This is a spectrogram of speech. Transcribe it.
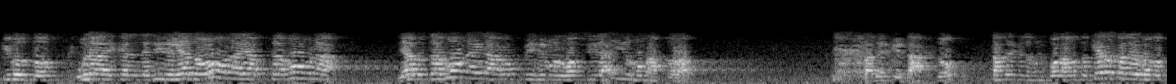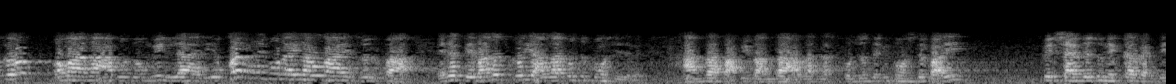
কি বলতো? তাদেরকে ডাকত তাদেরকে যখন বলা হতো, কেন তাদের ইবাদত করো? আবুদু এদেরকে ইবাদত করি, আল্লাহ পর্যন্ত পৌঁছে আমরা পাপি বান্দা কাছ পর্যন্ত কি পৌঁছতে পারি? পীর সাহেব যেহেতু নিকার ব্যক্তি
